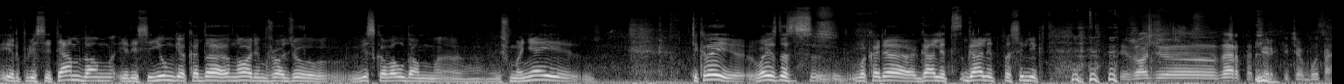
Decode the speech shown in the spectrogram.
Ir prisitemdom, ir įsijungia, kada norim, žodžiu, viską valdom e, išmaniai. Tikrai vaizdas vakare galit, galit pasilikti. Tai žodžiu, verta pirkti čia būtą.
